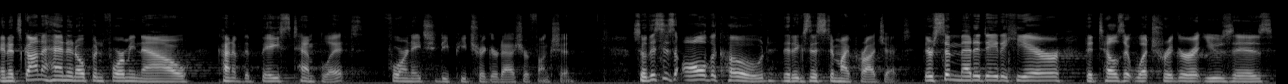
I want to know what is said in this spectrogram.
And it's gone ahead and opened for me now kind of the base template for an HTTP triggered Azure function. So this is all the code that exists in my project. There's some metadata here that tells it what trigger it uses.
